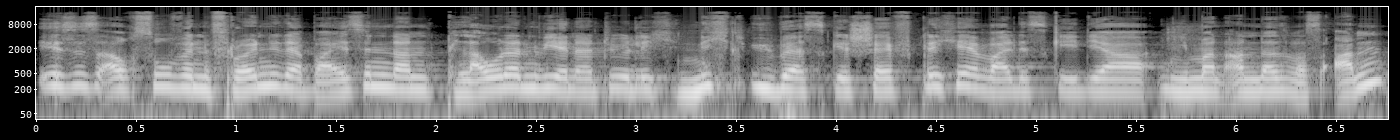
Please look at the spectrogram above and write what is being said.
ist es auch so, wenn Freunde dabei sind, dann plaudern wir natürlich nicht übers Geschäftliche, weil es geht ja niemand anders was an.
